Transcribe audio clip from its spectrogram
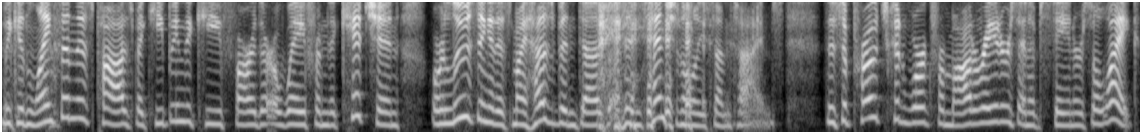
We can lengthen this pause by keeping the key farther away from the kitchen or losing it as my husband does unintentionally sometimes. This approach could work for moderators and abstainers alike.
